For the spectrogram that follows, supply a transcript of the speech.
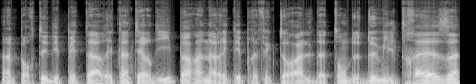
Importer des pétards est interdit par un arrêté préfectoral datant de 2013.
